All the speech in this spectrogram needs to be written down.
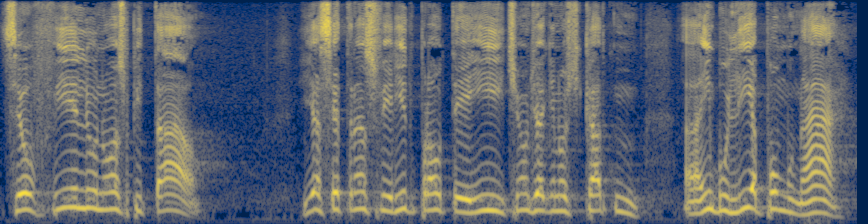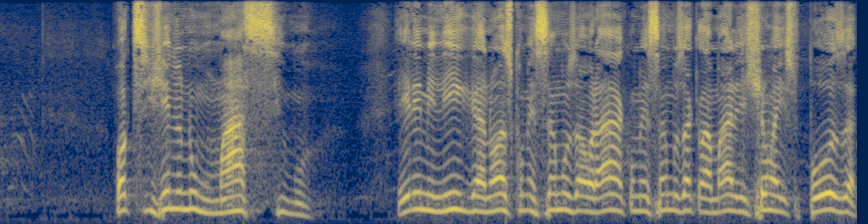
seu filho no hospital, ia ser transferido para UTI, tinham diagnosticado com a embolia pulmonar oxigênio no máximo. Ele me liga, nós começamos a orar, começamos a clamar, ele chama a esposa,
